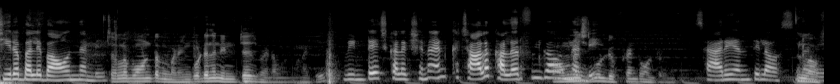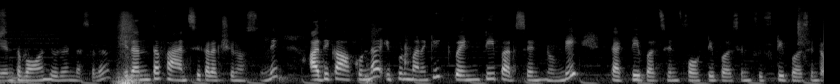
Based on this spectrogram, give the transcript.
చీర భలే బాగుందండి. చాలా బాగుంటుంది మేడం. ఇంకోటి ఏంటంటే ఇంటేజ్ మేడం మనకి. వింటేజ్ కలెక్షన్ అండ్ చాలా కలర్ఫుల్గా ఉందండి. డిఫరెంట్ ఉంటుంది. శారీ అంత ఇలా వస్తుంది. ఎంత. బాగుంది చూడండి అసలు. ఇదంతా ఫ్యాన్సీ కలెక్షన్ వస్తుంది. అది కాకుండా ఇప్పుడు మనకి ట్వంటీ పర్సెంట్ నుండి thirty percent forty percent fifty percent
